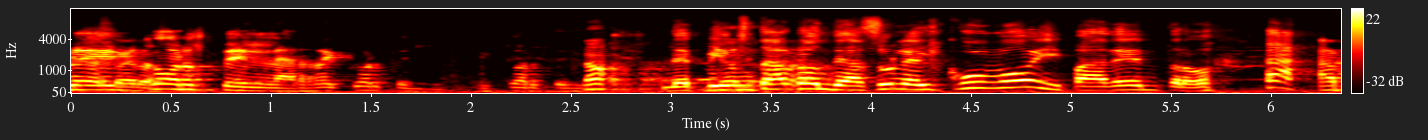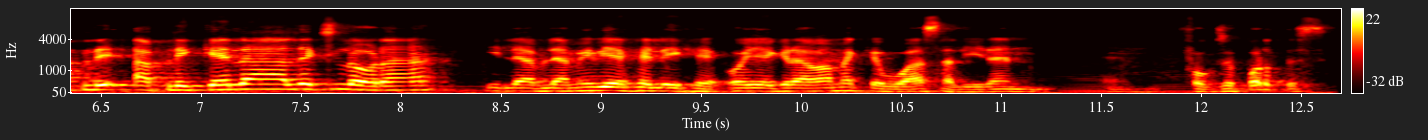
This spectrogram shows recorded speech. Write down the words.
Recórtenla, recórtenla, recórtenla. No, Le pintaron de azul el cubo y para adentro. Apli- apliqué la Alex Lora y le hablé a mi vieja y le dije, oye, grábame que voy a salir en, en Fox Deportes.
